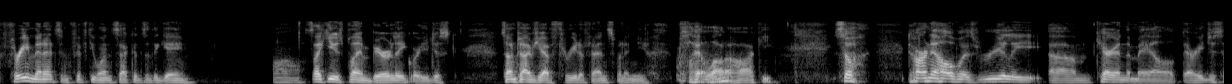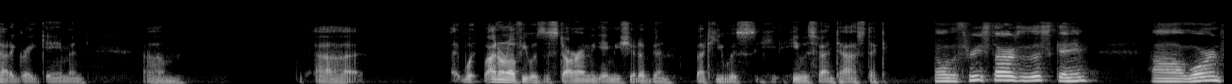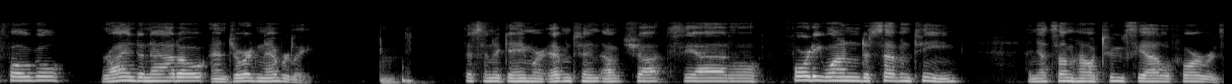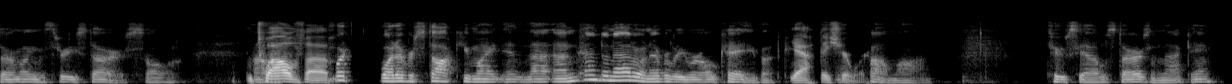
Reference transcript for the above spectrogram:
three minutes and fifty one seconds of the game. Wow. It's like he was playing beer league where you just sometimes you have three defensemen and you play a lot of mm-hmm. hockey. So Darnell was really um, carrying the mail out there. He just had a great game and um, uh, I don't know if he was a star in the game. He should have been, but he was he, he was fantastic. Oh, the three stars of this game: uh, Warren Foegele, Ryan Donato, and Jordan Eberle. Mm. This in a game where Edmonton outshot Seattle 41 to 17, and yet somehow two Seattle forwards are among the three stars. So um, 12. Uh, put whatever stock you might in that. And, and Donato and Eberle were okay, but yeah, they sure were. Come on, two Seattle stars in that game.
